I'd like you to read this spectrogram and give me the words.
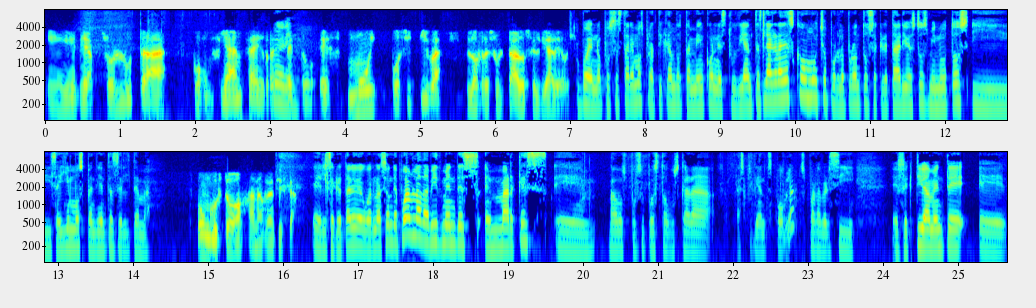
eh, de absoluta confianza y respeto, es muy positiva los resultados el día de hoy. Bueno, pues estaremos platicando también con estudiantes. Le agradezco mucho por lo pronto, secretario, estos minutos y seguimos pendientes del tema. Un gusto, Ana Francisca. El secretario de Gobernación de Puebla, David Méndez eh, Márquez. Eh, vamos, por supuesto, a buscar a, estudiantes poblanos para ver si efectivamente eh,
